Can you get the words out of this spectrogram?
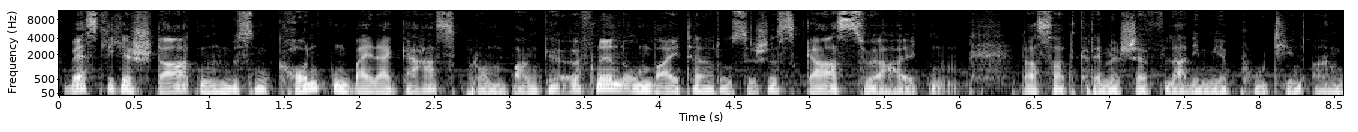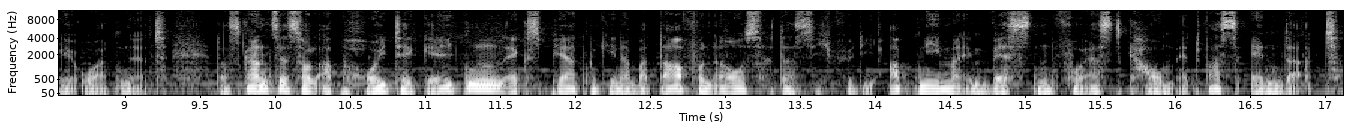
Westliche Staaten müssen Konten bei der Gazprom-Bank eröffnen, um weiter russisches Gas zu erhalten. Das hat Kreml-Chef Wladimir Putin angeordnet. Das Ganze soll ab heute gelten. Experten gehen aber davon aus, dass sich für die Abnehmer im Westen vorerst kaum etwas ändert.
